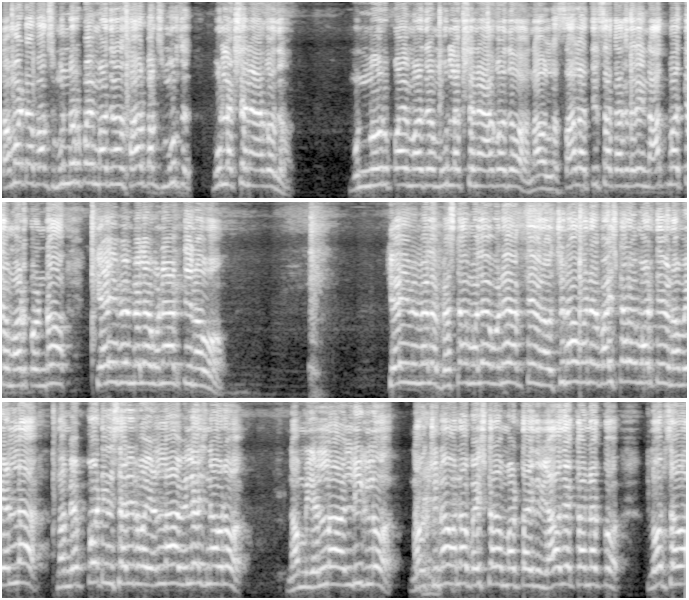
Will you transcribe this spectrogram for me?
ಟೊಮೆಟೊ ಬಾಕ್ಸ್ ಮುನ್ನೂರು ರೂಪಾಯಿ ಮಾಡಿದ್ರೆ ಸಾವಿರ ಬಾಕ್ಸ್ ಮೂರ್ ಮೂರ್ ಲಕ್ಷನೇ ಆಗೋದು. ಮುನ್ನೂರು ರೂಪಾಯಿ ಮಾಡಿದ್ರೆ ಮೂರ್ ಲಕ್ಷನೇ ಆಗೋದು. ನಾವು ಸಾಲ ತೀರ್ಸಕ್ಕಾಗದ್ರೆ ಇನ್ನು ಆತ್ಮಹತ್ಯೆ ಮಾಡ್ಕೊಂಡು ಕೆ ಇ ಬಿ ಮೇಲೆ ಹೊಣೆ ಹಾಕ್ತೀವಿ ನಾವು. ಕೆ ಇ ಬಿ ಮೇಲೆ ಬೆಸ್ಟ್ ಮೇಲೆ ಹೊಣೆ ಹಾಕ್ತೀವಿ. ನಾವು ಚುನಾವಣೆ ಬಹಿಷ್ಕಾರ ಮಾಡ್ತೀವಿ. ನಾವು ಎಲ್ಲ ನಮ್ಮ ಎಪ್ಪೋಟಿನ ಸೇರಿರುವ ಎಲ್ಲಾ ವಿಲೇಜ್ ನವರು ನಮ್ಮ ಎಲ್ಲಾ ಹಳ್ಳಿಗಳು ನಾವು ಚುನಾವಣಾ ಬಹಿಷ್ಕಾರ ಮಾಡ್ತಾ ಇದೀವಿ ಯಾವ್ದೇ ಕಾರಣಕ್ಕೂ ಲೋಕಸಭಾ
